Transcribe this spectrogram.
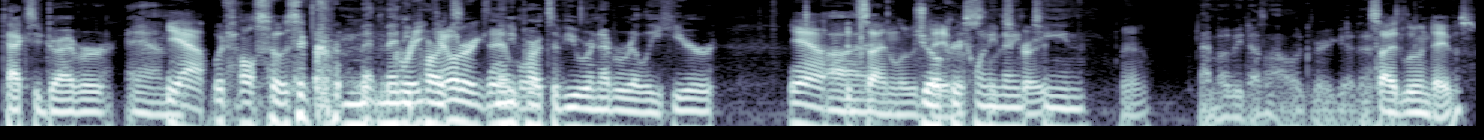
Taxi Driver and yeah, which also is a gr- ma- many great parts. counterexample. Many parts of you were never really here. yeah. Uh, Inside Llewyn Joker Davis 2019. Yeah. That movie does not look very good. Inside Llewyn Davis.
